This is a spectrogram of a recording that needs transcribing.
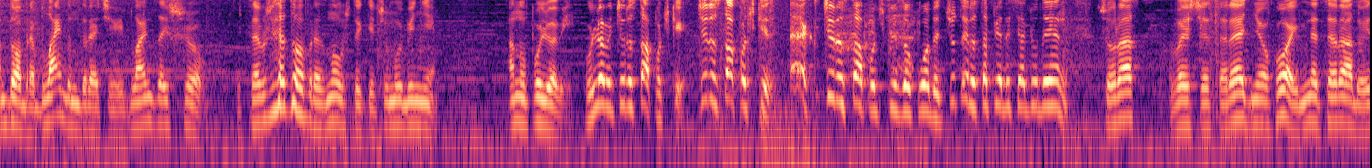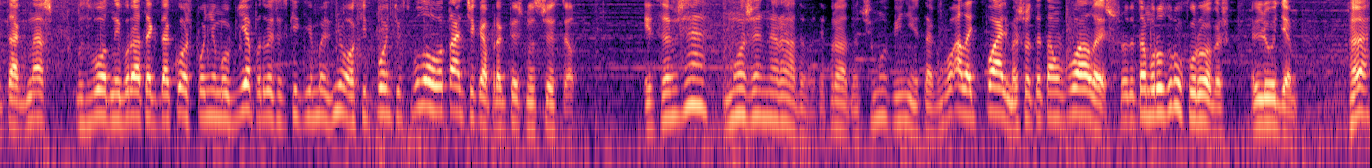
добре. Блайндом, до речі, і блайнд зайшов. І це вже добре, знову ж таки, чому б і ні. Ану, польовій. Польовій через тапочки! Через тапочки! Ех, через тапочки заходить! 451! Щораз вище середнього. І мене це радує. І так, наш взводний братик також по ньому б'є. Подивися, скільки ми з нього хітпонтів стволового танчика практично зчистили. І це вже може не радувати, правда? Чому б і ні? Так, валить пальми, що ти там валиш? Що ти там розруху робиш людям? Га?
